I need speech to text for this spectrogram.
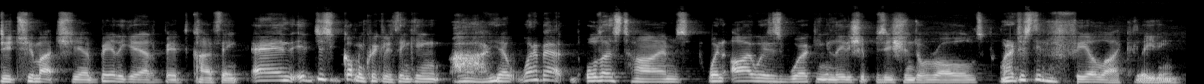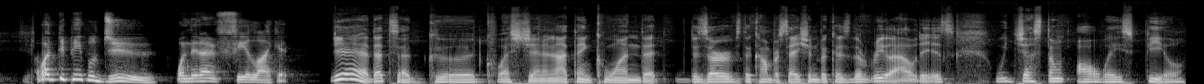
do too much, you know, barely get out of bed kind of thing. And it just got me quickly thinking, ah, you know, what about all those times when I was working in leadership positions or roles when I just didn't feel like leading? What do people do when they don't feel like it? Yeah, that's a good question. And I think one that deserves the conversation because the reality is we just don't always feel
